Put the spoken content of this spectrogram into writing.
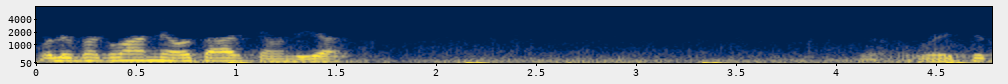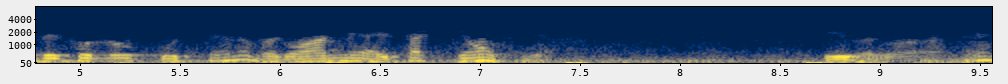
बोले, भगवान ने अवतार क्यों लिया? वैसे देखो, लोग पूछते हैं ना, भगवान ने ऐसा क्यों किया? हे भगवान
